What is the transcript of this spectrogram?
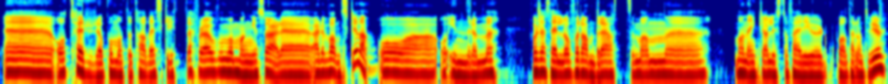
Eh, og tørre å på en måte ta det skrittet. For det er for mange så er det, er det vanskelig da, å, å innrømme for seg selv og for andre at man, eh, man egentlig har lyst til å feire jul på alternativ jul.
